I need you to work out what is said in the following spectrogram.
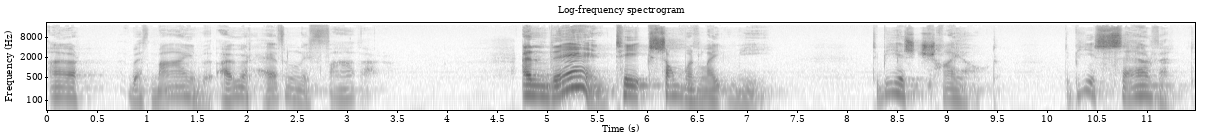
our, with mine, with our Heavenly Father. And then take someone like me to be his child, to be his servant,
